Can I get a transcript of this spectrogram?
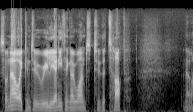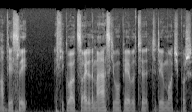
So now I can do really anything I want to the top. Now obviously if you go outside of the mask you won't be able to, to do much but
